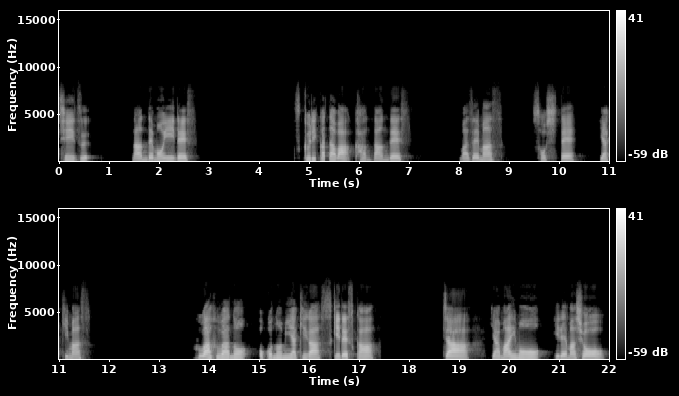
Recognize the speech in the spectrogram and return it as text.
チーズ、何でもいいです。作り方は簡単です。混ぜます。そして焼きます。ふわふわのお好み焼きが好きですか？じゃあ、山芋を入れましょう。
